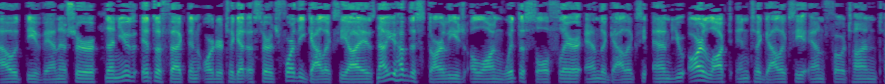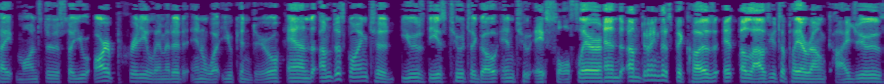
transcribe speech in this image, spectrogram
out the Vanisher, then use its effect in order to get a search for the Galaxy Eyes. Now you have the Starliege along with the Solflare and the Galaxy, and you are locked into Galaxy and Photon type monsters, so you are pretty limited in what you can do. And I'm just going to use these two to go into a Solflare, and I'm doing this because it allows you to play around Kaijus.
